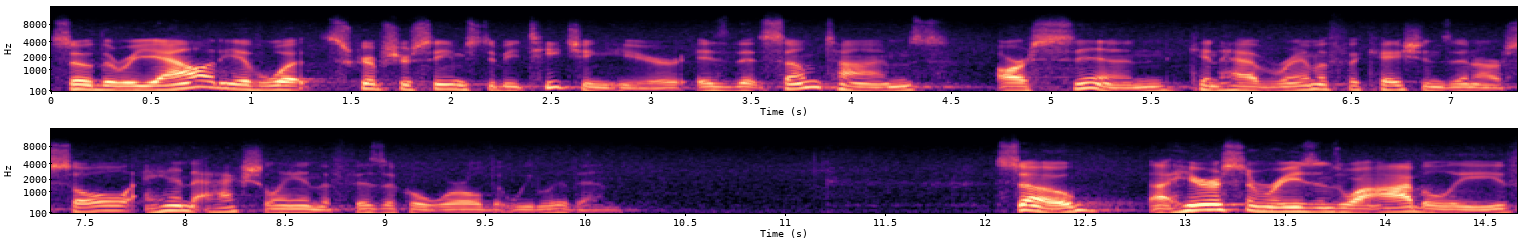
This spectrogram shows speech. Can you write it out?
So, the reality of what Scripture seems to be teaching here is that sometimes our sin can have ramifications in our soul and actually in the physical world that we live in. So, uh, here are some reasons why I believe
